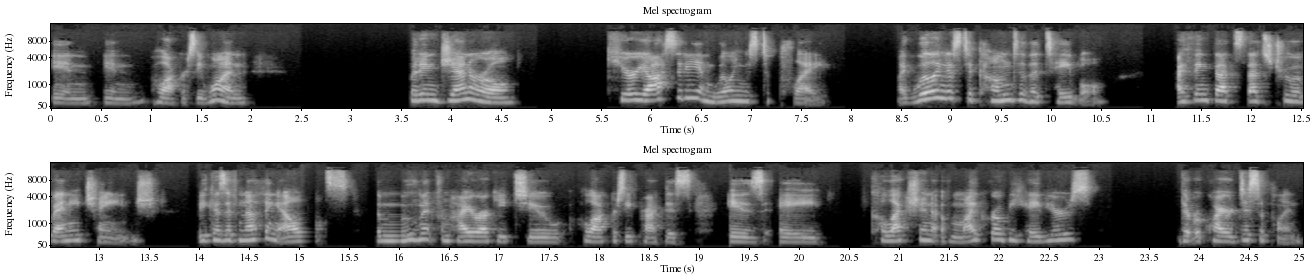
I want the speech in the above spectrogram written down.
in in holacracy one. But in general curiosity and willingness to play like willingness to come to the table i think that's that's true of any change because if nothing else the movement from hierarchy to holacracy practice is a collection of micro behaviors that require discipline.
